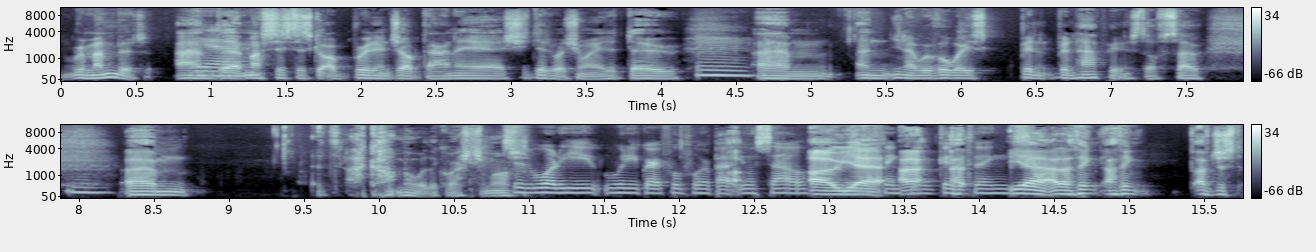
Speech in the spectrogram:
remembered. And Yeah. uh, my sister's got a brilliant job down here. She did what she wanted to do, Mm. um, and you know we've always been been happy and stuff. So um, I can't remember what the question was. Just what are you what are you grateful for about yourself? Oh you yeah, thinking I- good I- things. Yeah, and I think I think I've just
